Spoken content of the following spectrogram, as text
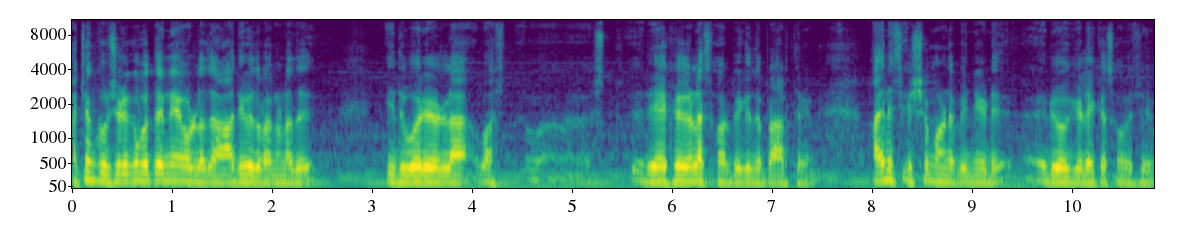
അച്ഛൻ കുറിച്ചെടുക്കുമ്പോൾ തന്നെ ഉള്ളത് ആദ്യമേ തുടങ്ങുന്നത് ഇതുപോലെയുള്ള രേഖകളെ സമർപ്പിക്കുന്ന പ്രാർത്ഥനയാണ്. അതിനുശേഷമാണ് പിന്നീട് രോഗികളെയൊക്കെ സംബന്ധിച്ച്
